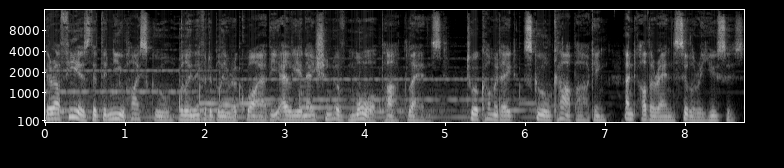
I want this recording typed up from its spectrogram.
There are fears that the new high school will inevitably require the alienation of more parklands to accommodate school car parking and other ancillary uses.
